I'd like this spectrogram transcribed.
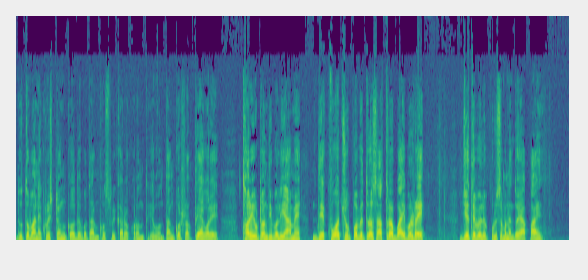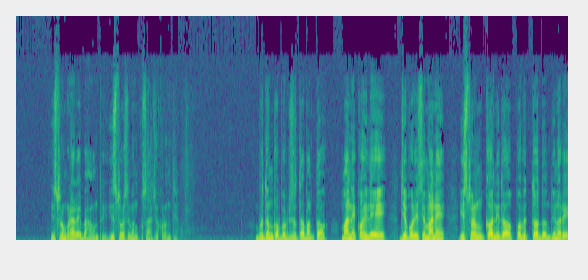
ଦୂତମାନେ ଖ୍ରୀଷ୍ଟଙ୍କ ଦେବତାଙ୍କୁ ସ୍ୱୀକାର କରନ୍ତି ଏବଂ ତାଙ୍କ ଶକ୍ତି ଆଗରେ ଥରି ଉଠନ୍ତି ବୋଲି ଆମେ ଦେଖୁଅଛୁ ପବିତ୍ର ଶାସ୍ତ୍ର ବାଇବଲରେ। ଯେତେବେଳେ ପୁରୁଷମାନେ ଦୟା ପାଏ ଈଶ୍ୱରଙ୍କଠାରେ ଭାଙ୍ଗନ୍ତି ଈଶ୍ୱର ସେମାନଙ୍କୁ ସାହାଯ୍ୟ କରନ୍ତି। ବୃଦ୍ଧଙ୍କ ଭବିଷ୍ୟତ ମାନେ କହିଲେ ଯେପରି ସେମାନେ ଈଶ୍ୱରଙ୍କ ନିଦ ପବିତ୍ର ଦିନରେ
